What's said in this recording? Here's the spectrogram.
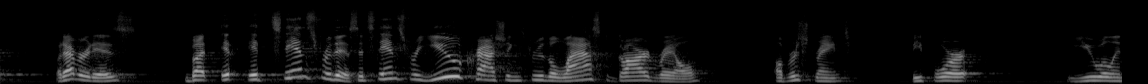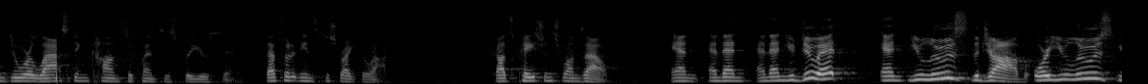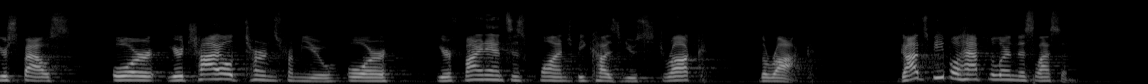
whatever it is. But it, it stands for this it stands for you crashing through the last guardrail of restraint before you will endure lasting consequences for your sin. That's what it means to strike the rock. God's patience runs out. And, and, then, and then you do it, and you lose the job, or you lose your spouse, or your child turns from you, or your finances plunge because you struck the rock. God's people have to learn this lesson.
